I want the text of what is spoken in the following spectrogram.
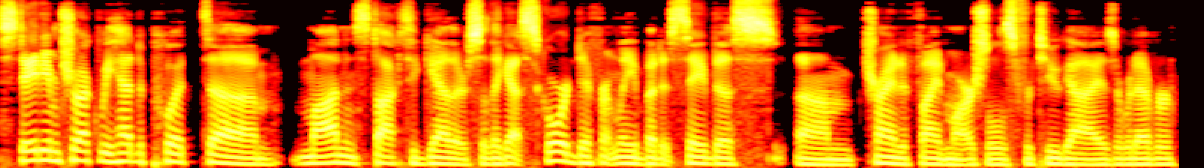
stadium truck, we had to put um, mod and stock together, so they got scored differently, but it saved us um, trying to find marshals for two guys or whatever.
